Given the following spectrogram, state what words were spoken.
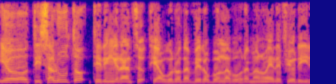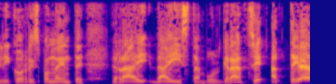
Io ti saluto, ti ringrazio, ti auguro davvero buon lavoro. Emanuele Fiorilli, corrispondente RAI da Istanbul. Grazie a te. Grazie.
